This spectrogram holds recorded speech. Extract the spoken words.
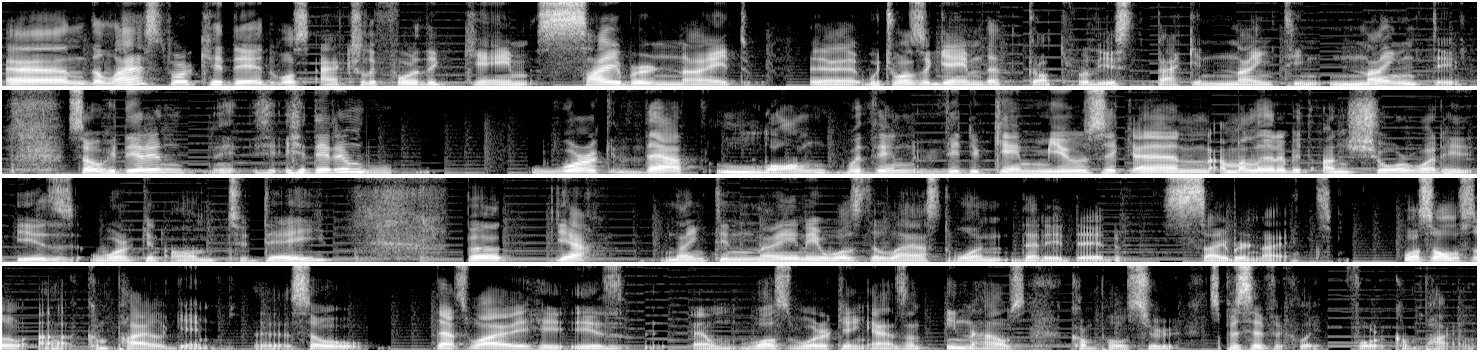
And the last work he did was actually for the game Cyber Knight, uh, which was a game that got released back in 1990. So he didn't he didn't work that long within video game music, and I'm a little bit unsure what he is working on today. But yeah, 1990 was the last one that he did. Cyber Knight was also a compile game, uh, so that's why he is and was working as an in-house composer specifically for compile.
